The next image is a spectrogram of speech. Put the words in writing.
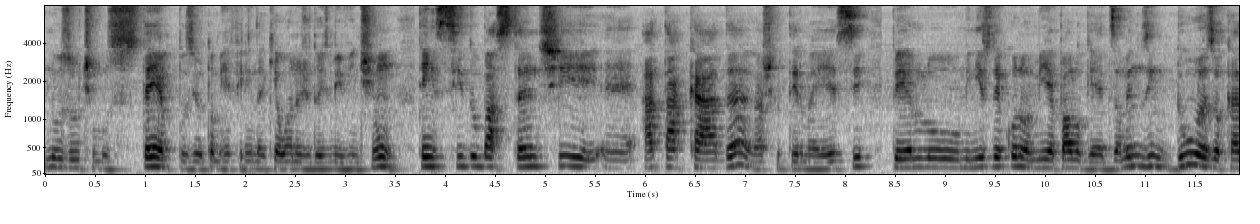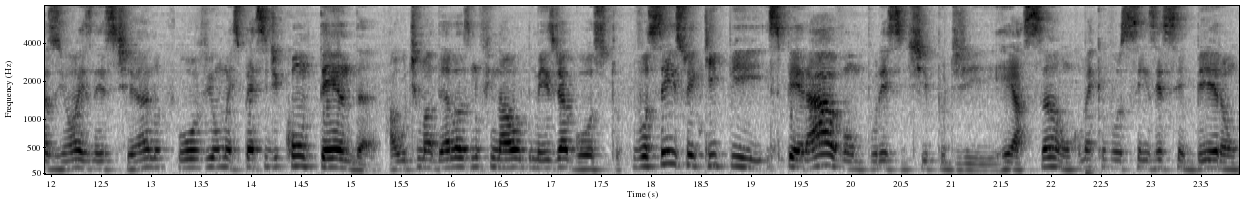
nos últimos tempos, e eu estou me referindo aqui ao ano de 2021, tem sido bastante é, atacada, eu acho que o termo é esse, pelo ministro da Economia, Paulo Guedes. Ao menos em duas ocasiões neste ano houve uma espécie de contenda, a última delas no final do mês de agosto. Você e sua equipe esperavam por esse tipo de reação? Como é que vocês receberam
